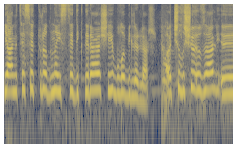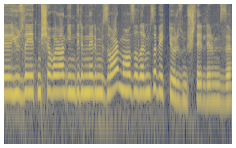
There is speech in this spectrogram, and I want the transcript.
yani tesettür adına istedikleri her şeyi bulabilirler. Açılışı özel e, %70'e varan indirimlerimiz var. Mağazalarımıza bekliyoruz müşterilerimizi.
